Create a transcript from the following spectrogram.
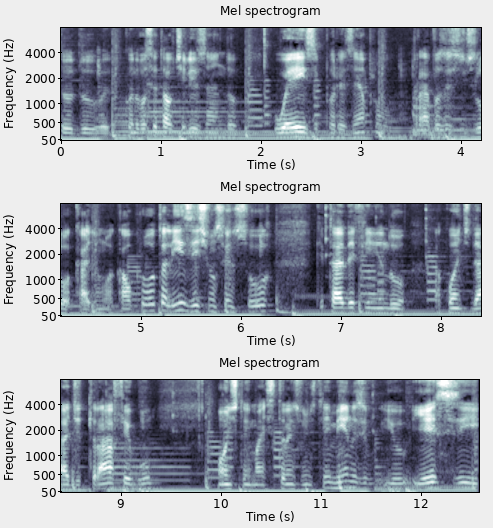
do, do quando você está utilizando o Waze, por exemplo, para você se deslocar de um local para outro. Ali existe um sensor que está definindo a quantidade de tráfego, onde tem mais trânsito, onde tem menos, e, e esse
